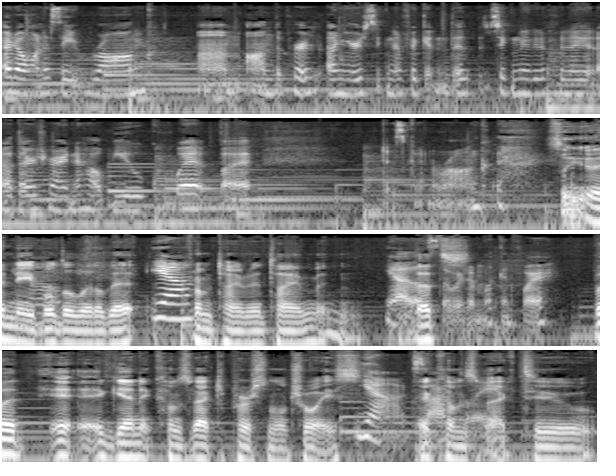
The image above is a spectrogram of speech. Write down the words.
I don't want to say wrong um, on the per- on your significant significant other trying to help you quit, but is kind of wrong. So you enabled you know? a little bit, yeah, from time to time, and yeah, that's, that's the word I'm looking for. But it, again, it comes back to personal choice. Yeah, exactly. It comes back to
